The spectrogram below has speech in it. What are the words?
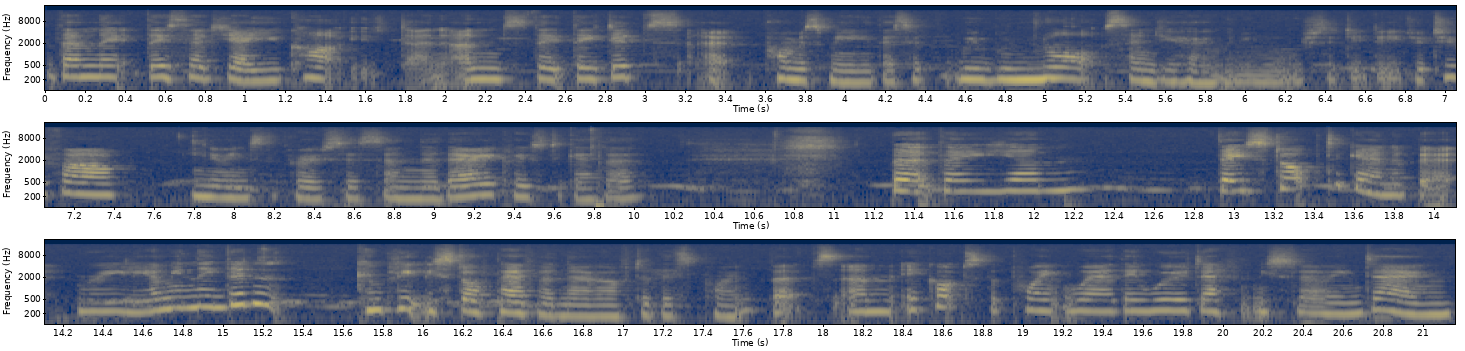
then they, they said, yeah, you can't, and, and they, they did uh, promise me, they said, we will not send you home anymore. She said, you're too far, you know, into the process and they're very close together. But they, um, they stopped again a bit, really. I mean, they didn't completely stop ever now after this point, but um, it got to the point where they were definitely slowing down.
